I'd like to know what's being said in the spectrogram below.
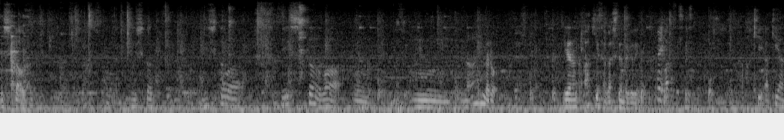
西川が西川西川西川はうんうん。なんだろう。いやなんか秋探してんだけどはい、お待たせしました。秋秋やね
